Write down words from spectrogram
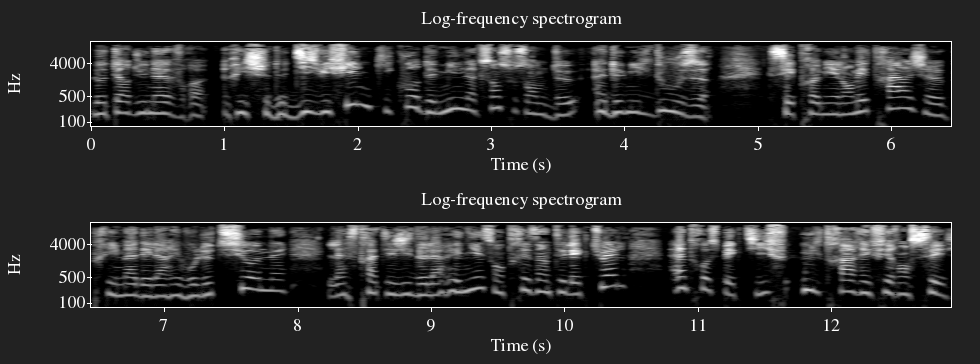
L'auteur d'une œuvre riche de 18 films qui court de 1962 à 2000 2012. Ses premiers longs métrages, Prima della Rivoluzione, La stratégie de l'araignée, sont très intellectuels, introspectifs, ultra référencés.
